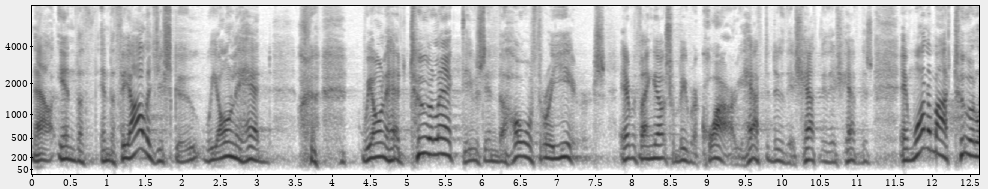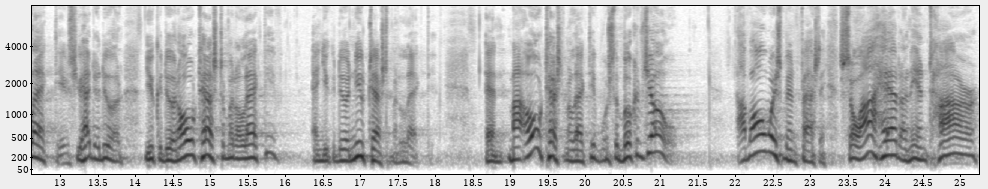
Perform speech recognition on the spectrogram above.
Now, in the, in the theology school, we only had we only had two electives in the whole three years. Everything else would be required. You have to do this, you have to do this, you have to do this. And one of my two electives, you had to do a, you could do an Old Testament elective and you could do a New Testament elective. And my Old Testament elective was the book of Job. I've always been fascinated. So I had an entire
